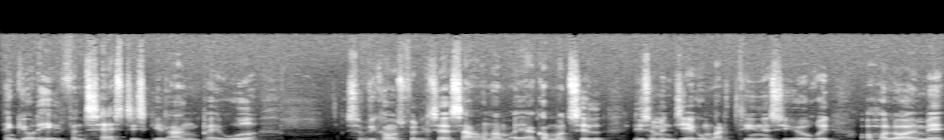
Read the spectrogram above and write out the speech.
Han gjorde det helt fantastisk i lange perioder. Så vi kommer selvfølgelig til at savne ham, og jeg kommer til, ligesom en Diego Martinez i øvrigt, at holde øje med,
